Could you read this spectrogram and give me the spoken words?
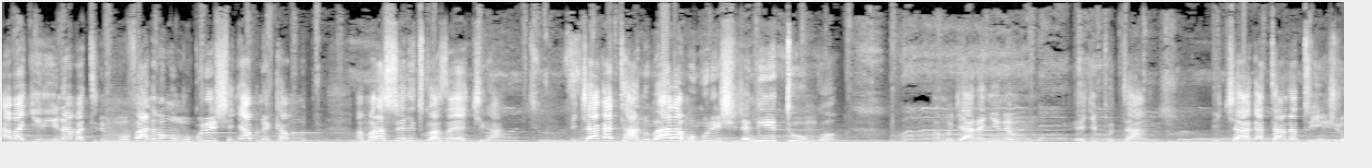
abagiriye inama ati mumuvanemo mumugurishe nyabuneka amaraso ye ntitwazayakira. Icya gatanu baramugurishije nk'itungo amujyana nyine mu egiputa. Icya gatandatu yinjira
